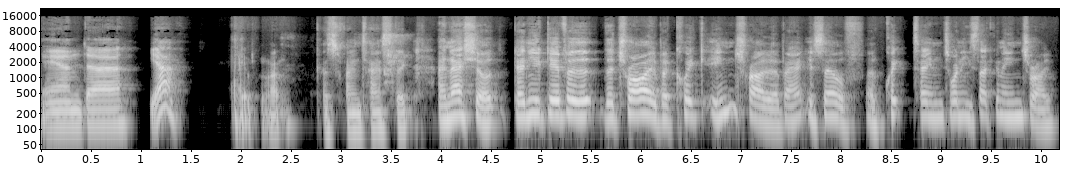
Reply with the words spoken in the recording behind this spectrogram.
and uh, yeah, that's fantastic. And Ashot, can you give a, the tribe a quick intro about yourself? A quick 10, 20 second intro.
